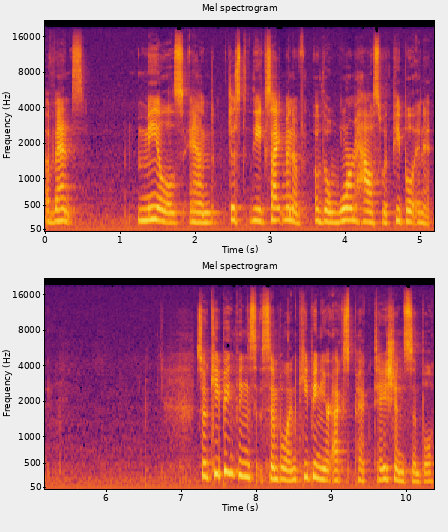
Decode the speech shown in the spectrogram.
events meals and just the excitement of, of the warm house with people in it. So, keeping things simple and keeping your expectations simple,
